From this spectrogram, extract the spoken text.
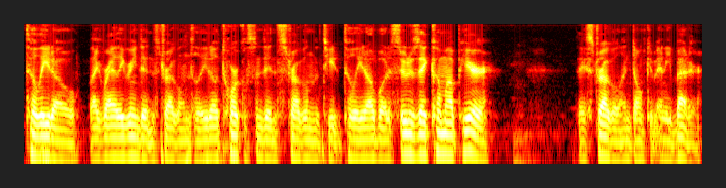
Toledo? Like Riley Greene didn't struggle in Toledo, Torkelson didn't struggle in the T- Toledo, but as soon as they come up here, they struggle and don't get any better.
